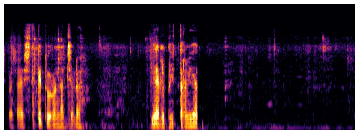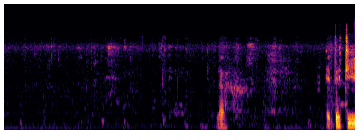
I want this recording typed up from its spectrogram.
Coba saya sedikit turun aja lah. Biar lebih terlihat Nah, itu di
